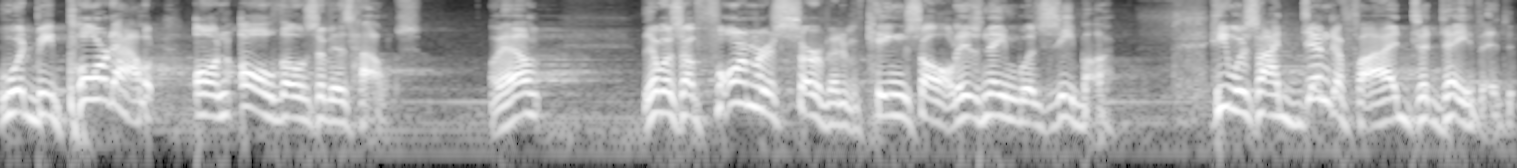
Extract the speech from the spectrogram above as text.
would be poured out on all those of his house. Well, there was a former servant of King Saul. His name was Ziba. He was identified to David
